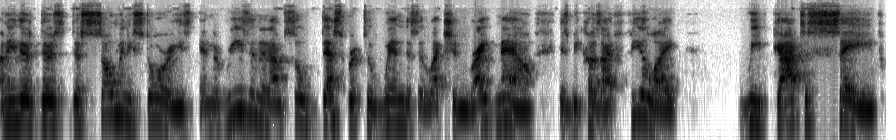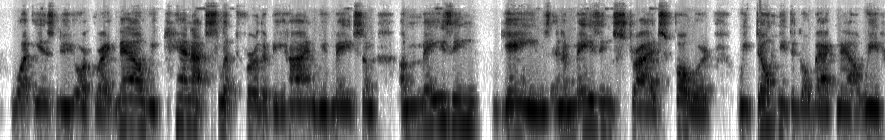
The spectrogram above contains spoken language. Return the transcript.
I mean, there, there's there's so many stories, and the reason that I'm so desperate to win this election right now is because I feel like we've got to save what is New York right now. We cannot slip further behind. We've made some amazing gains and amazing strides forward. We don't need to go back now. We've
